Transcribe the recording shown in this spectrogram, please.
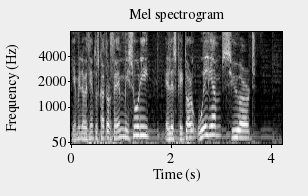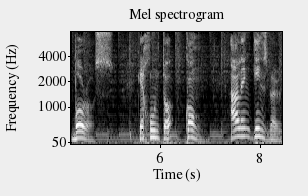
Y en 1914 en Missouri el escritor William Seward Burroughs, que junto con Allen Ginsberg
